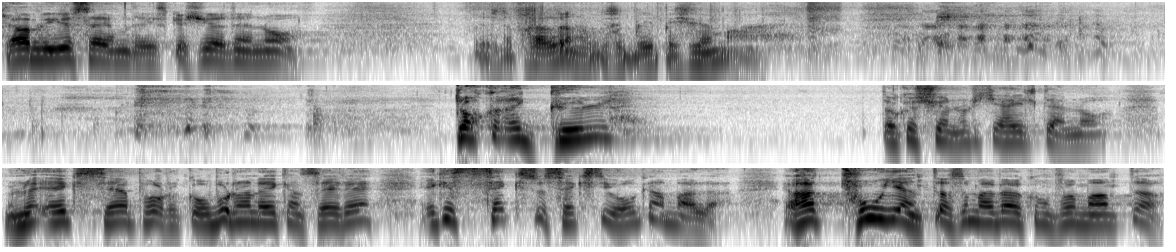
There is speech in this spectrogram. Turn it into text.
Jeg har mye å si om det. Jeg skal ikke gjøre det nå. Hvis foreldrene noen som blir bekymra. Dere er gull. Dere skjønner det ikke helt ennå. Men når jeg ser på dere, og hvordan jeg kan si det Jeg er 66 år gammel. Jeg har to jenter som har vært konfirmanter.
